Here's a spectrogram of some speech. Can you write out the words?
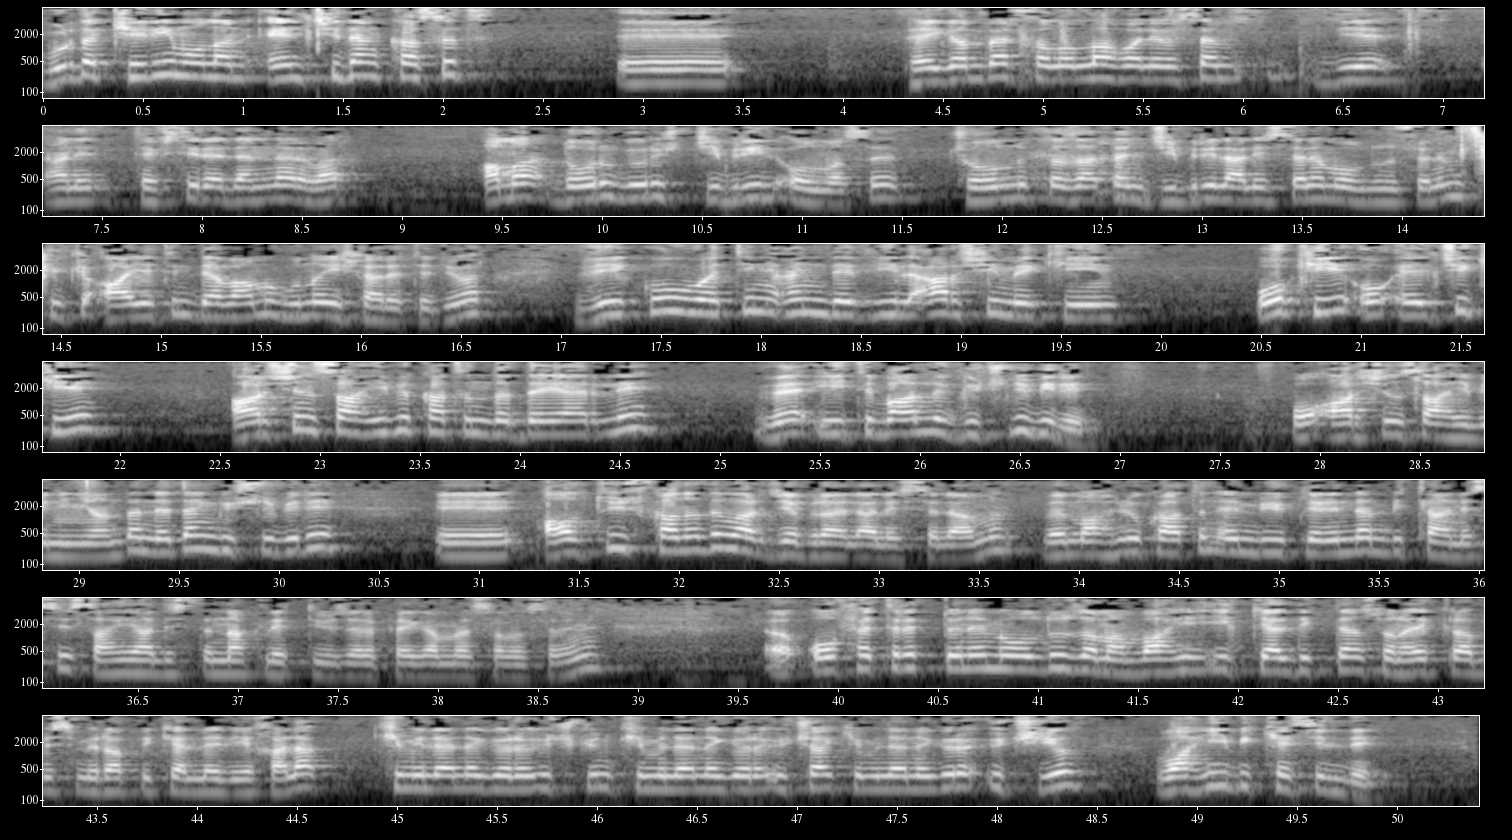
Burada kerim olan elçiden kasıt e, Peygamber sallallahu aleyhi ve sellem diye hani tefsir edenler var. Ama doğru görüş Cibril olması. Çoğunlukla zaten Cibril aleyhisselam olduğunu söylemiş. Çünkü ayetin devamı buna işaret ediyor. ذِي قُوَّةٍ عِنْدَ ذِي الْعَرْشِ مَك۪ينَ O ki, o elçi ki arşın sahibi katında değerli ve itibarlı, güçlü biri. O arşın sahibinin yanında. Neden güçlü biri? E, 600 kanadı var Cebrail aleyhisselamın ve mahlukatın en büyüklerinden bir tanesi. Sahih hadiste naklettiği üzere Peygamber sallallahu aleyhi ve sellem'in. E, o fetret dönemi olduğu zaman vahiy ilk geldikten sonra ekra bismi rabbikellezi halak kimilerine göre üç gün, kimilerine göre üç ay, kimilerine göre üç yıl vahiy bir kesildi.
